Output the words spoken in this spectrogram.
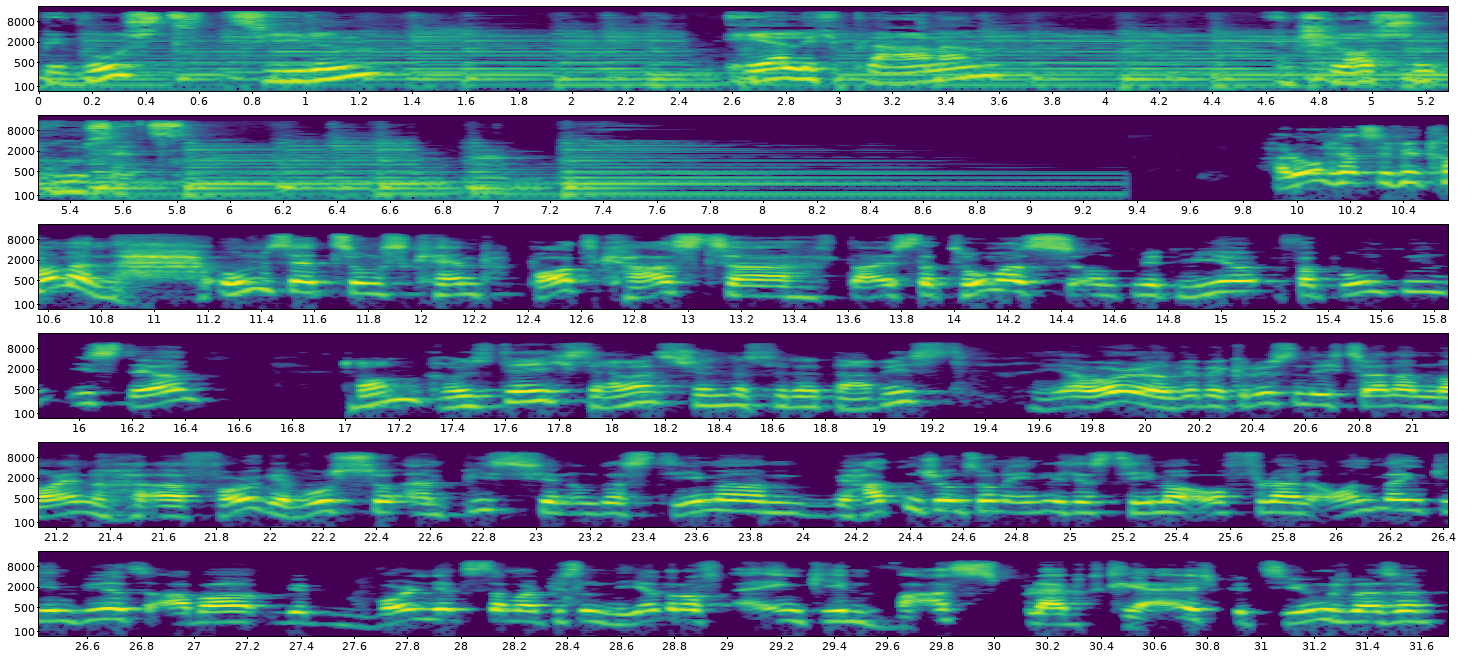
Bewusst zielen, ehrlich planen, entschlossen umsetzen. Hallo und herzlich willkommen. Umsetzungscamp Podcast. Äh, da ist der Thomas und mit mir verbunden ist der Tom. Grüß dich. Servus. Schön, dass du da, da bist. Jawohl, und wir begrüßen dich zu einer neuen äh, Folge, wo es so ein bisschen um das Thema, wir hatten schon so ein ähnliches Thema offline, online gehen wird, aber wir wollen jetzt da mal ein bisschen näher darauf eingehen, was bleibt gleich, beziehungsweise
